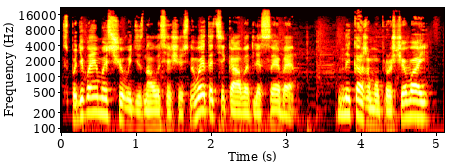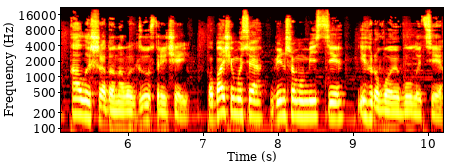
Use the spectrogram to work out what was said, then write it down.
Сподіваємось, що ви дізналися щось нове та цікаве для себе. Не кажемо прощавай, а лише до нових зустрічей. Побачимося в іншому місці ігрової вулиці.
